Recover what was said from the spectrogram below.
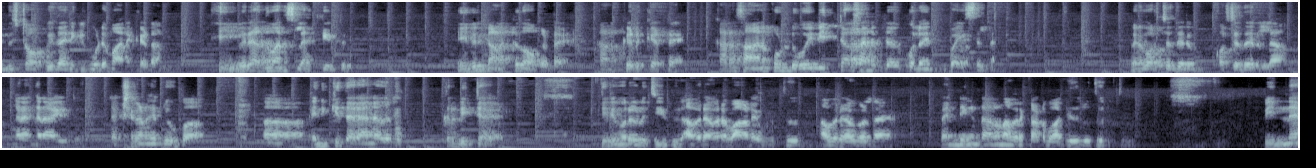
ഇത് സ്റ്റോപ്പ് ചെയ്ത് എനിക്കും കൂടി മാനക്കേടാണ്. ഇവരത് മനസ്സിലാക്കിയിട്ട് ഇവർ കണക്ക് നോക്കട്ടെ കണക്ക് എടുക്കട്ടെ. കാരണം സാധനം കൊണ്ടുപോയി വിറ്റ് അവസാനിപ്പിച്ചത് പോലും എനിക്ക് പൈസ ഇല്ല. പിന്നെ കുറച്ച് തരും കുറച്ച് തരില്ല അങ്ങനെ അങ്ങനെ ആയിട്ട് ലക്ഷക്കണക്കിന് രൂപ എനിക്ക് തരാൻ അവർ ക്രെഡിറ്റ് ആയി. തിരിമറികൾ ചെയ്ത് അവരവരെ വാടക കൊടുത്ത് അവരവരുടെ പെൻഡിങ് ഉണ്ടാകുന്ന അവരെ കടബാധ്യതകൾ തീർത്തു. പിന്നെ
